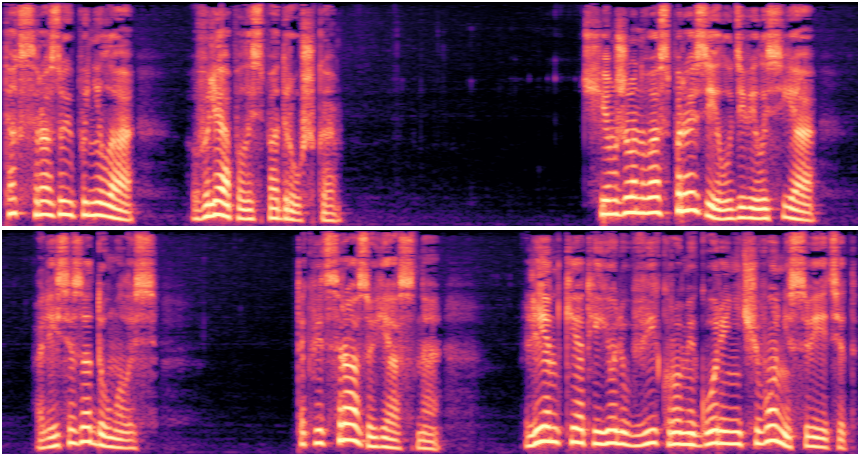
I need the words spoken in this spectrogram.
так сразу и поняла. Вляпалась подружка. «Чем же он вас поразил?» — удивилась я. Олеся задумалась. «Так ведь сразу ясно. Ленке от ее любви, кроме горя, ничего не светит.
